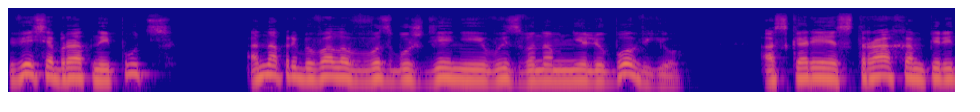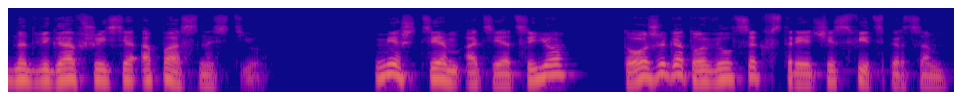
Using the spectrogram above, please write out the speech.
Весь обратный путь она пребывала в возбуждении, вызванном не любовью, а скорее страхом перед надвигавшейся опасностью. Меж тем отец ее тоже готовился к встрече с Фитцперсом.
